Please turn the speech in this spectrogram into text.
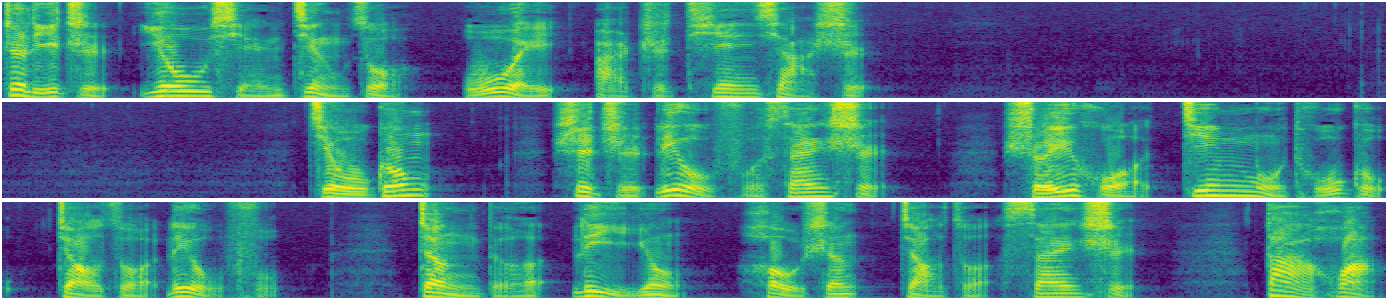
这里指悠闲静坐，无为而知天下事。九宫是指六腑三世，水火金木土谷叫做六腑。正德利用后生叫做三世，大化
